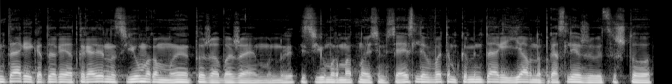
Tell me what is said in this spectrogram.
комментарии, которые откровенно с юмором, мы тоже обожаем. Мы с юмором относимся. А если в этом комментарии явно прослеживается, что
